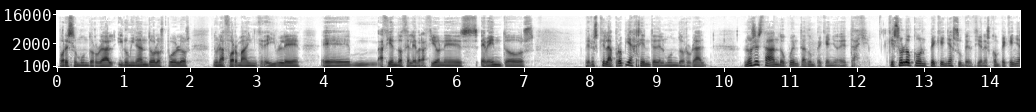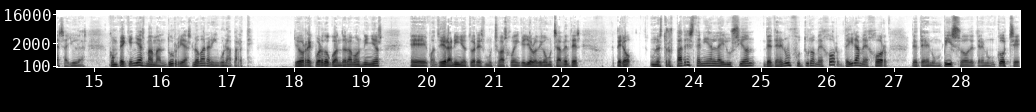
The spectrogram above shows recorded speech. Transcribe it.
por ese mundo rural, iluminando los pueblos de una forma increíble, eh, haciendo celebraciones, eventos. Pero es que la propia gente del mundo rural no se está dando cuenta de un pequeño detalle, que solo con pequeñas subvenciones, con pequeñas ayudas, con pequeñas mamandurrias no van a ninguna parte. Yo recuerdo cuando éramos niños, eh, cuando yo era niño, tú eres mucho más joven que yo, lo digo muchas veces, pero nuestros padres tenían la ilusión de tener un futuro mejor, de ir a mejor, de tener un piso, de tener un coche,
